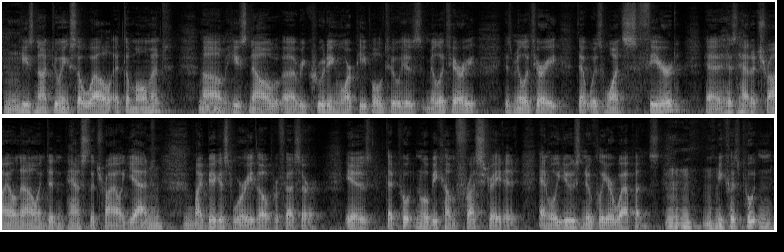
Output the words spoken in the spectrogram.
Mm-hmm. He's not doing so well at the moment. Mm-hmm. Um, he's now uh, recruiting more people to his military. His military that was once feared uh, has had a trial now and didn't pass the trial yet. Mm-hmm. Mm-hmm. My biggest worry, though, Professor, is that Putin will become frustrated and will use nuclear weapons. Mm-hmm, mm-hmm. Because Putin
